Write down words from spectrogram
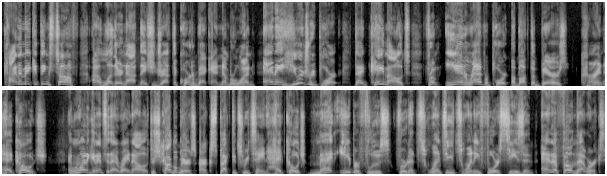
kind of making things tough on whether or not they should draft the quarterback at number one. And a huge report that came out from Ian Rapoport about the Bears' current head coach. And we want to get into that right now. The Chicago Bears are expected to retain head coach Matt Eberflus for the 2024 season. NFL Network's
